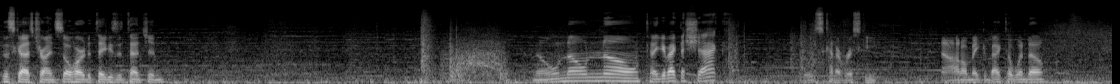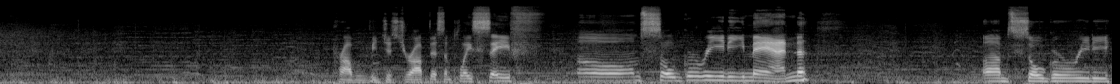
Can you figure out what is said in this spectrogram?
This guy's trying so hard to take his attention. No, no, no. Can I get back to Shack? This is kind of risky. No, I don't make it back to window. Probably just drop this and play safe. Oh, I'm so greedy, man. I'm so greedy.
